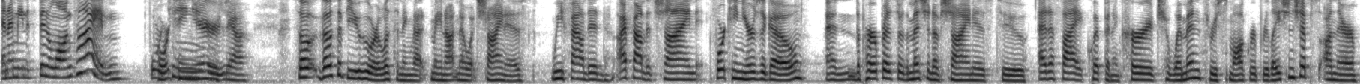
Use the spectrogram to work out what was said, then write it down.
And I mean, it's been a long time 14, 14 years, years. yeah. So, those of you who are listening that may not know what Shine is, we founded, I founded Shine 14 years ago. And the purpose or the mission of Shine is to edify, equip, and encourage women through small group relationships on their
